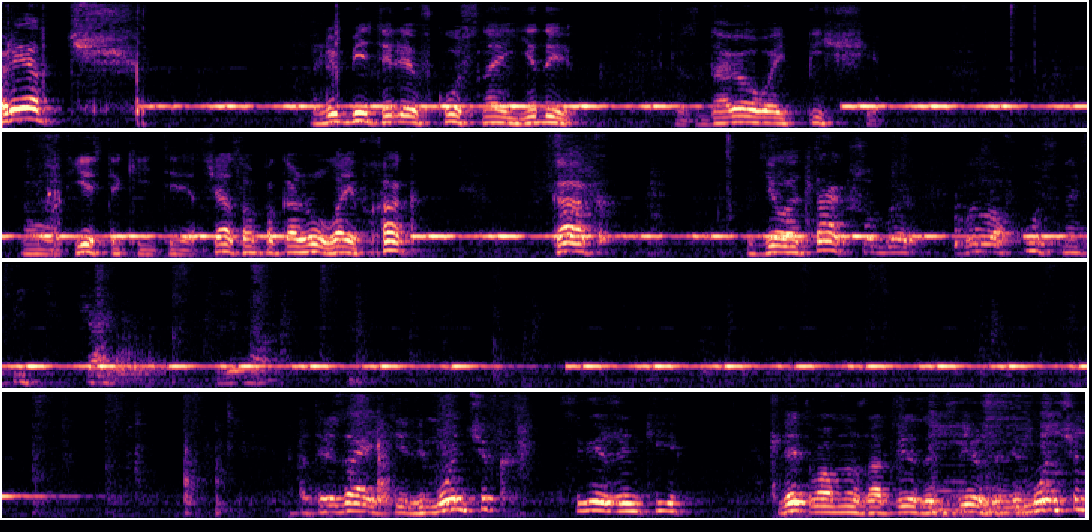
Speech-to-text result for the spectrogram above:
Привет, любители вкусной еды, здоровой пищи. Вот, есть такие интересы. Сейчас вам покажу лайфхак, как сделать так, чтобы было вкусно пить чай с лимоном. Отрезаете лимончик свеженький. Для этого вам нужно отрезать свежий лимончик.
